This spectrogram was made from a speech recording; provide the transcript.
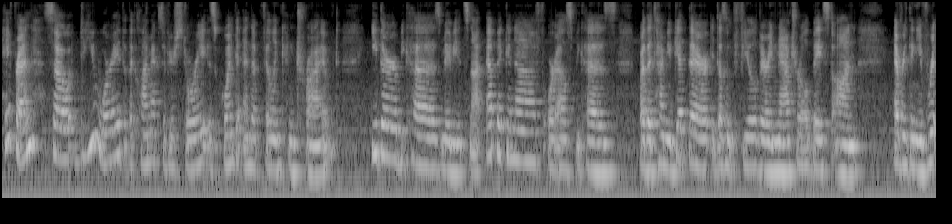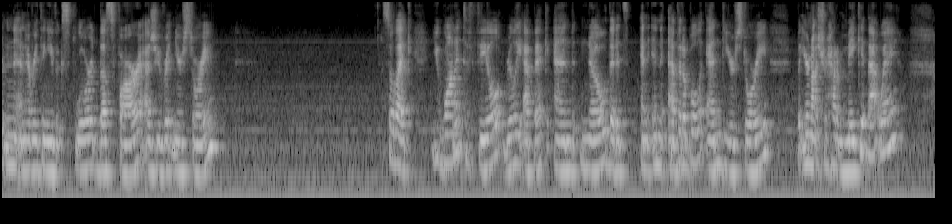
Hey, friend. So, do you worry that the climax of your story is going to end up feeling contrived? Either because maybe it's not epic enough, or else because by the time you get there, it doesn't feel very natural based on everything you've written and everything you've explored thus far as you've written your story? So, like, you want it to feel really epic and know that it's an inevitable end to your story, but you're not sure how to make it that way?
